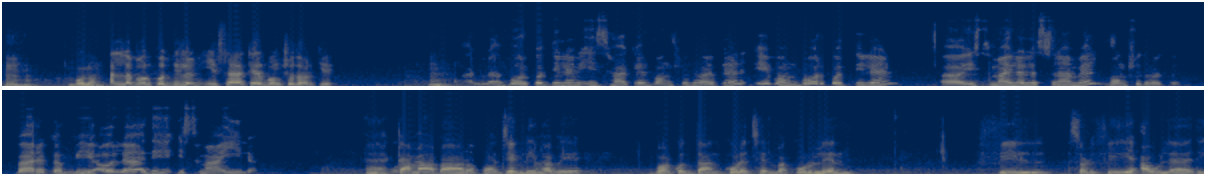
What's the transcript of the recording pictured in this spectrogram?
হুম হুম। বলুন। আল্লাহ বরকত দিলেন ইসাহাকের বংশধরকে। আল্লাহ বরকত দিলেন ইসহাকের বংশধরদের এবং বরকত দিলেন ইসমাইল আলাইহিস সালামের বংশধরদের। বারাকা ফি আওলাদি ইসমাইল হ্যাঁ কামা বা রকা যেমনি ভাবে বরকত দান করেছেন বা করলেন ফিল সরি ফি আউলাদি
